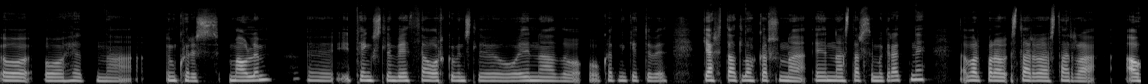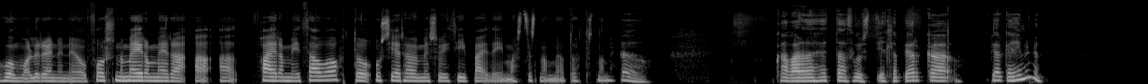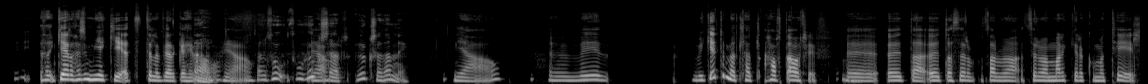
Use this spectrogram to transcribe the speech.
og, og hérna umhverfismálum uh, í tengslum við þá orkuvinnslu og yðnað og, og hvernig getum við gert all okkar svona yðnað starfsemi grætni það var bara starra starra áhugamál í rauninni og fór svona meira og meira að færa mig í þá átt og, og sérhafa mig svo í því bæði í mastersnámi og dóttursnámi. Já. Hvað var það þetta, þú veist, ég ætla að bjarga, bjarga heiminum? Það gera það sem ég get til að bjarga heiminum. Já, Þannig að þú, þú hugsar, hugsar þannig. já, uh, við, við getum alltaf haft áhrif, Mm. uh, auðvitað, þurfa, þurfa margir að koma til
